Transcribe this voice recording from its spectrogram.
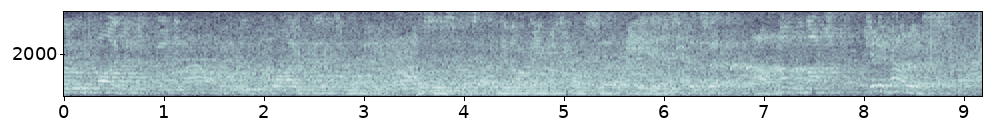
minimum of five minutes remaining. Minimum of five minutes remaining. This is what's happening. Our main sponsor is Finser. Our man of the match, Jay Harris.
